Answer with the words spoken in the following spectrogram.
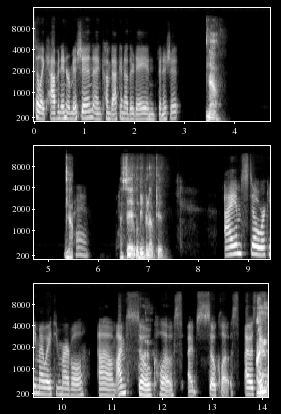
to like have an intermission and come back another day and finish it? No, No. Okay. that's it. What have you been up to? I am still working my way through Marvel. Um, I'm so close. I'm so close. I was Are you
